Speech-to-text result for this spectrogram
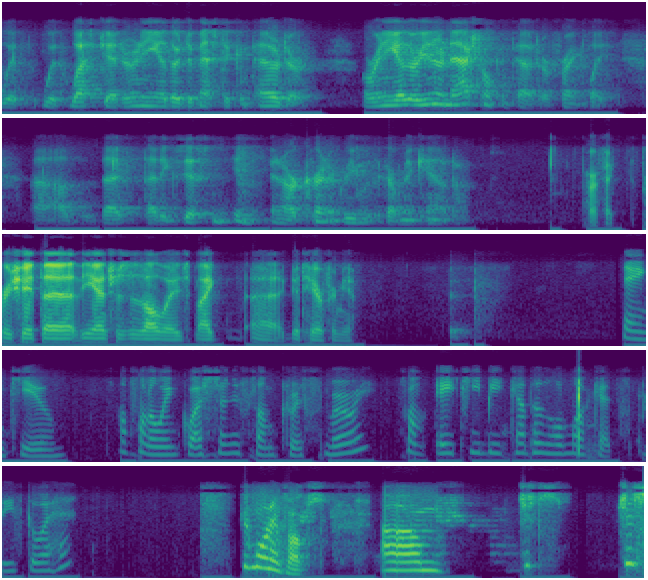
with WestJet or any other domestic competitor or any other international competitor, frankly, that exists in our current agreement with the Government of Canada. Perfect. Appreciate the answers as always, Mike. Good to hear from you. Thank you. Our following question is from Chris Murray from ATB Capital Markets. Please go ahead. Good morning, folks. Um, just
